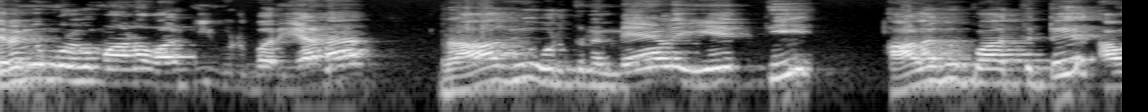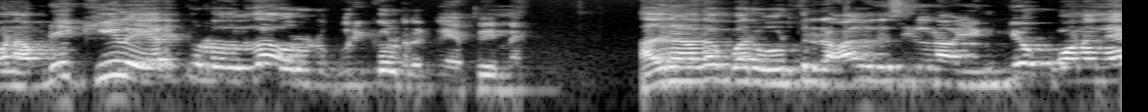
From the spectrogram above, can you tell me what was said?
இறங்குமுகமான வாழ்க்கை கொடுப்பாரு. ஏன்னா ராகு ஒருத்தனை மேலே ஏற்றி அழகு பார்த்துட்டு அவன் அப்படியே கீழே இறக்கி விடுறதுல தான் அவரோட குறிக்கோள் இருக்கு எப்பயுமே. அதனாலதான் பாரு ஒருத்தர் ராகு திசையில் நான் எங்கேயோ போனேங்க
